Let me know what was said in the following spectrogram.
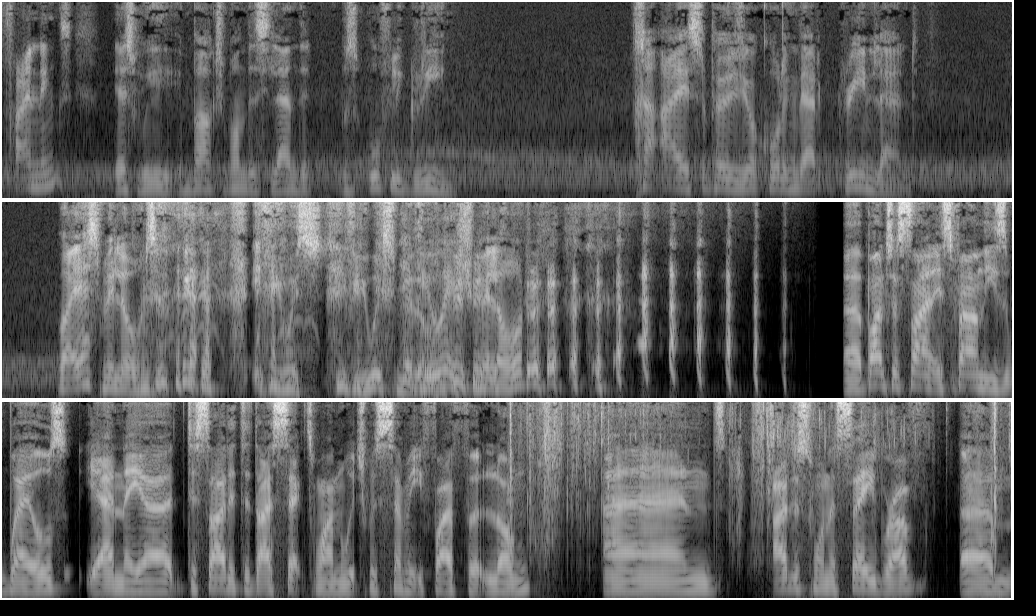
findings? Yes, we embarked upon this land that was awfully green. I suppose you're calling that Greenland. Why, yes, my lord. if you wish, if you wish, if you wish, my lord. A bunch of scientists found these whales, yeah, and they uh, decided to dissect one, which was 75 foot long. And I just want to say, bruv, um,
